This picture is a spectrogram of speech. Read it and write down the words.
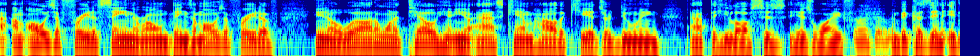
I- I'm always afraid of saying the wrong things. I'm always afraid of, you know, well, I don't want to tell him, you know, ask him how the kids are doing after he lost his his wife, and because then it,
